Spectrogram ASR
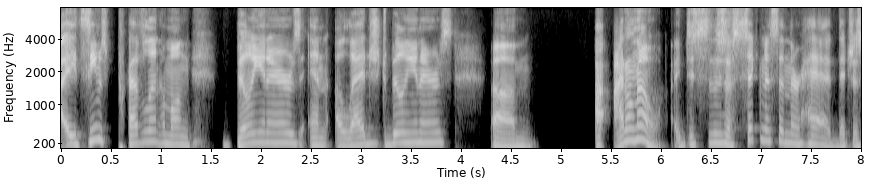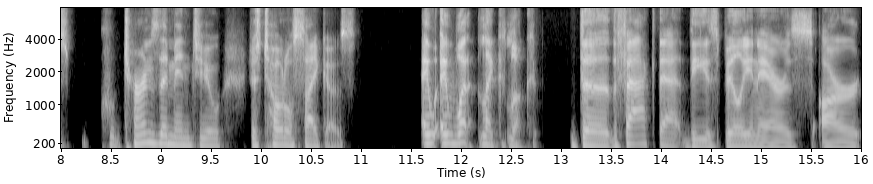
it seems prevalent among billionaires and alleged billionaires. Um, I, I don't know. I just, there's a sickness in their head that just turns them into just total psychos. And, and what, like, look, the the fact that these billionaires are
